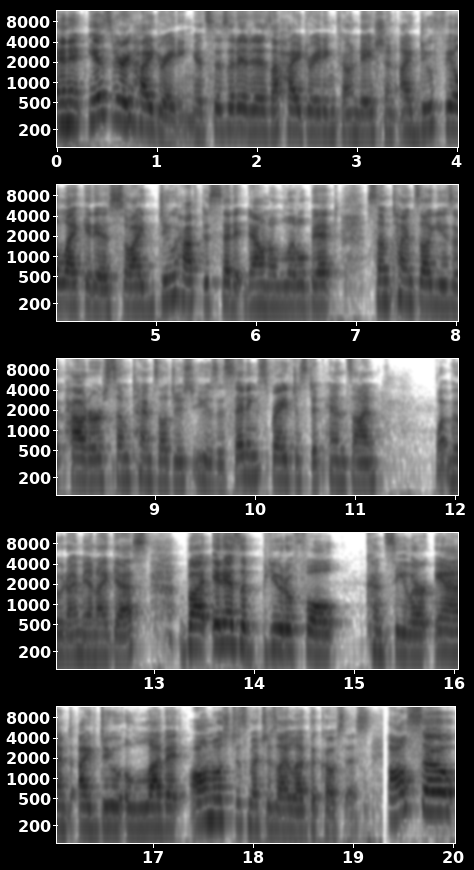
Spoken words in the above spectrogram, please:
And it is very hydrating. It says that it is a hydrating foundation. I do feel like it is. So I do have to set it down a little bit. Sometimes I'll use a powder. Sometimes I'll just use a setting spray. Just depends on what mood I'm in, I guess. But it is a beautiful concealer and I do love it almost as much as I love the Kosas. Also,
